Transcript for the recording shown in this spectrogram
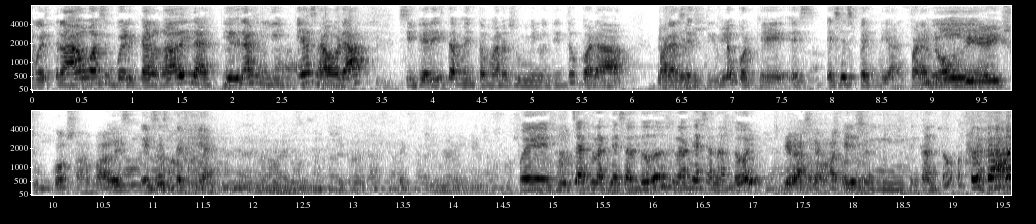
vuestra agua super cargada y las piedras limpias. Ahora, si queréis también tomaros un minutito para, para Eso es. sentirlo, porque es, es especial. Para y mí no olvidéis sus cosas, ¿vale? es, es especial. Pues muchas gracias a todos. Gracias, Anatol. Gracias a todos. Eres un encanto. Gracias a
